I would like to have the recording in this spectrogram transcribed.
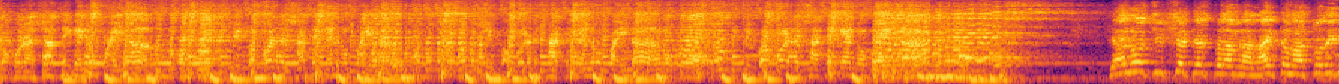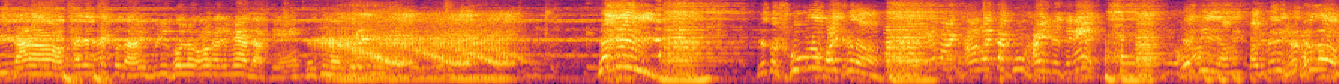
পকোড়ার সাথে কেন পাই না পকোড়ার সাথে কেন পাই না পকোড়ার সাথে কেন পাই না পকোড়ার সাথে কেন পাই না কেন চিপসের টেস্ট পেলাম না? লাইটটা মাত্র দেখি। না আমার কাছে নাই কোথায়? আমি বিড়ি করলে আমার কাছে মেয়াদ আছে। দেখি মাত্র দেখি। দেখি! এ তো শুকনো পাইখানা এবার ঝামেলাটা গু খাই দিতে রে দেখি আমি ক্যাডবেরি খেয়ে ফেললাম।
